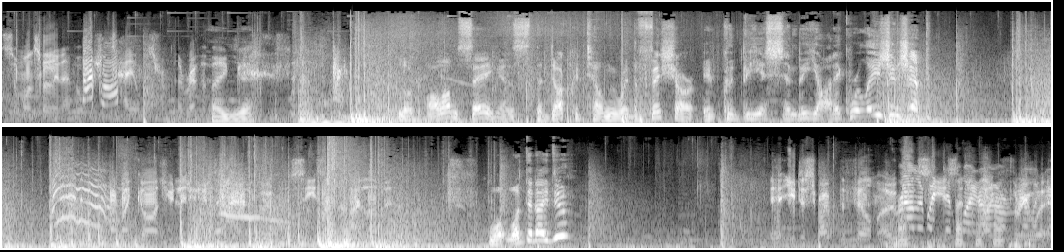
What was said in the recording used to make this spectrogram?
Someone's clearly never Back watched. Tales from the Riverbank. yeah. Look, all I'm saying is the duck could tell me where the fish are. It could be a symbiotic relationship. Oh my god, you literally just described the vocal season. I love it. What? What did I do? With overseas this in one, like I'm three really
